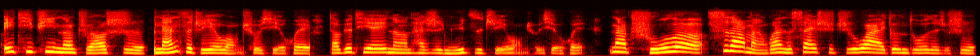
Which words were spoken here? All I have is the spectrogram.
ATP 呢，主要是男子职业网球协会；WTA 呢，它是女子职业网球协会。那除了四大满贯的赛事之外，更多的就是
